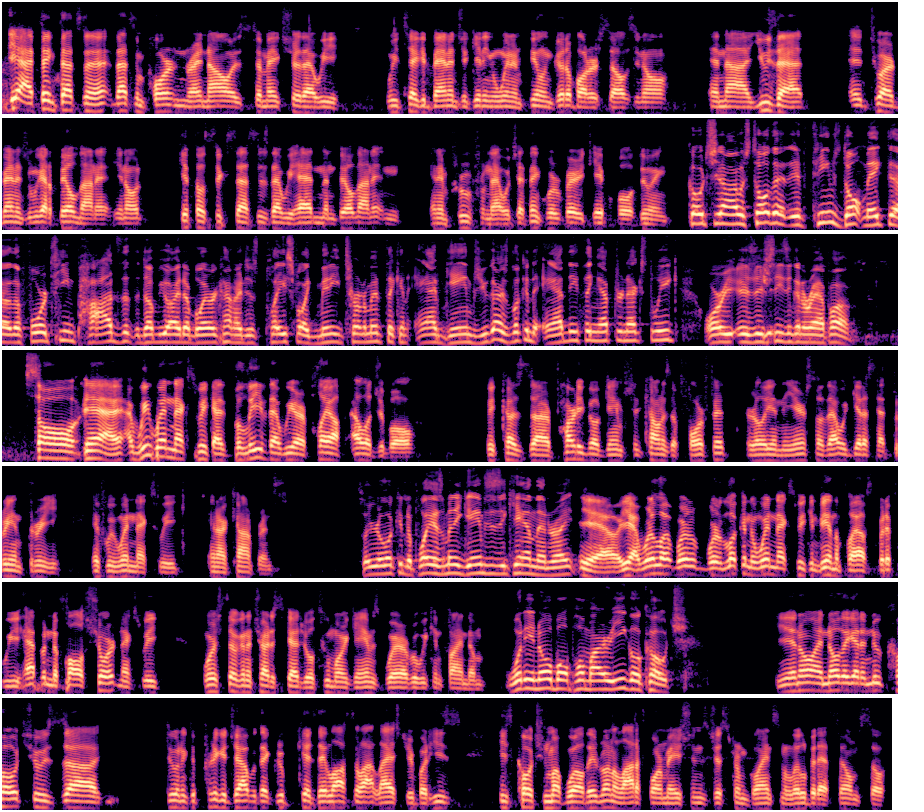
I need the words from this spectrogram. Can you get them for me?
Yeah, I think that's a, that's important right now is to make sure that we we take advantage of getting a win and feeling good about ourselves. You know, and uh, use that eh, to our advantage. And we got to build on it. You know, get those successes that we had and then build on it and and improve from that, which I think we're very capable of doing. Coach, you know, I was told that if teams don't make the the 14 pods that the WIAA kind of just plays for like mini tournaments, they can add games. You guys looking to add anything after next week, or is your season going to wrap up? So yeah, we win next week. I believe that we are playoff eligible because our Pardeeville game should count as a forfeit early in the year. So that would get us at three and three if we win next week in our conference. So you're looking to play as many games as you can, then, right? Yeah, yeah. We're lo- we're we're looking to win next week and be in the playoffs. But if we happen to fall short next week, we're still going to try to schedule two more games wherever we can find them. What do you know about Palmyra Eagle, coach? You know, I know they got a new coach who's uh, doing a good, pretty good job with that group of kids. They lost a lot last year, but he's he's coaching them up well. They run a lot of formations just from glancing a little bit at film. So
